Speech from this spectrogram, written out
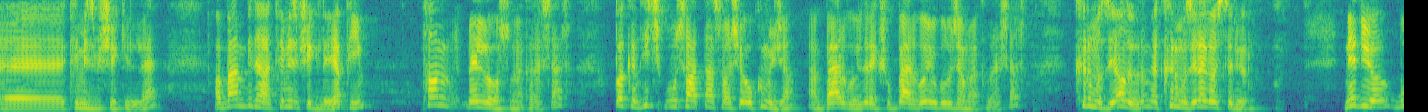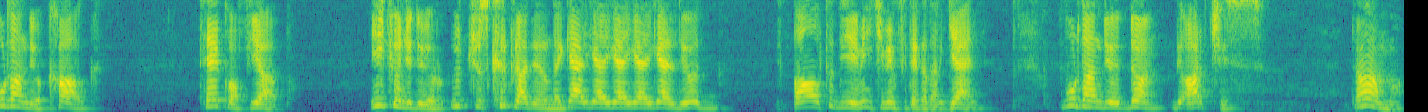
ee, temiz bir şekilde. Ama ben bir daha temiz bir şekilde yapayım. Tam belli olsun arkadaşlar. Bakın hiç bu saatten sonra şey okumayacağım. Yani Bergo'yu direkt şu Bergo'yu uygulayacağım arkadaşlar. Kırmızıyı alıyorum ve kırmızıyla gösteriyorum. Ne diyor? Buradan diyor kalk. Take off yap. İlk önce diyor 340 radyalında gel gel gel gel gel diyor. 6 diyemi 2000 fite kadar gel. Buradan diyor dön bir ark çiz. Tamam mı?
